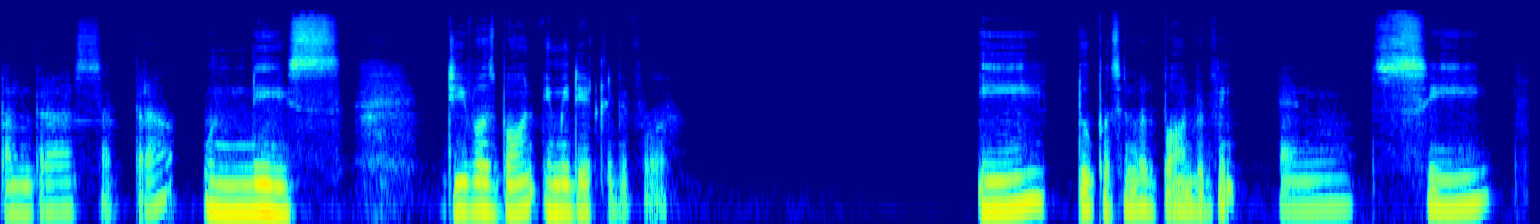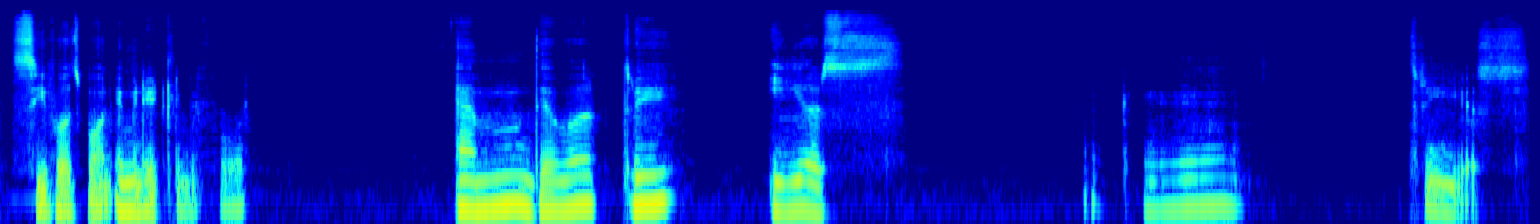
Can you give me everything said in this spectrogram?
पंद्रह सत्रह उन्नीस G was born immediately before E two person was born between N C C was born immediately before M there were three years okay three years.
